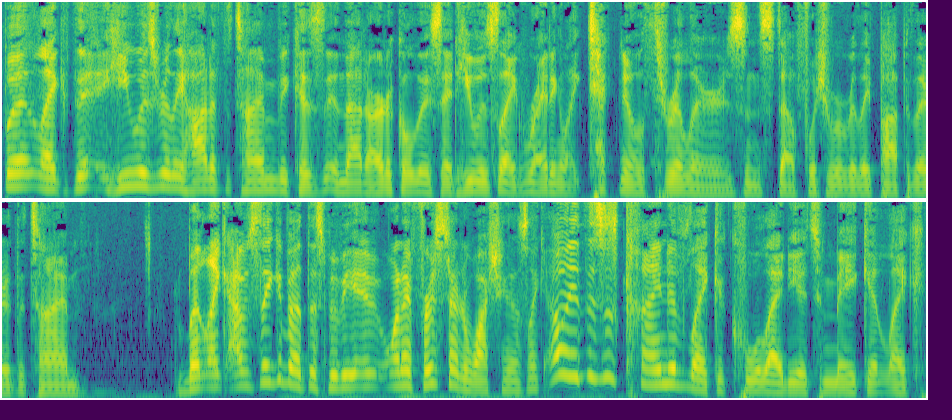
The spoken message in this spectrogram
but like the, he was really hot at the time because in that article they said he was like writing like techno thrillers and stuff, which were really popular at the time. But like I was thinking about this movie when I first started watching, it, I was like, oh, this is kind of like a cool idea to make it like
